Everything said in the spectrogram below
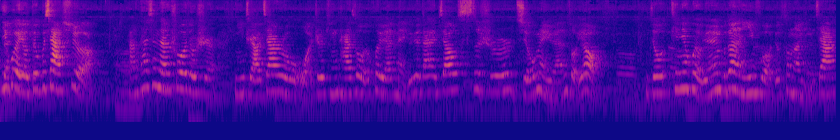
衣柜又堆不下去了。然后他现在说，就是你只要加入我这个平台做我的会员，每个月大概交四十九美元左右，你就天天会有源源不断的衣服就送到你们家。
